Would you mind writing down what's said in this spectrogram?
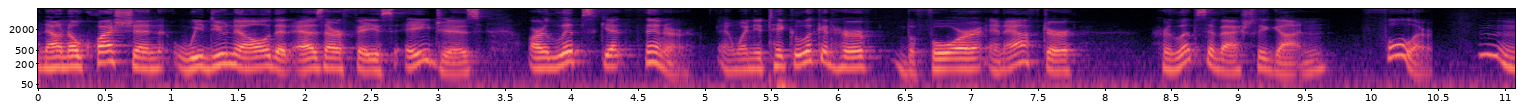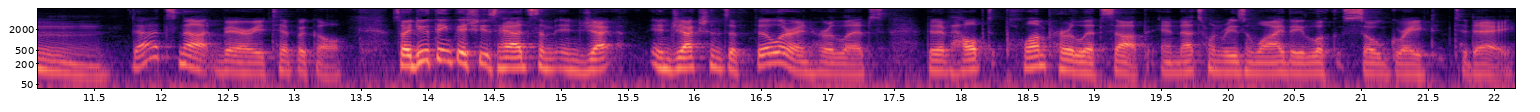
Now, no question, we do know that as our face ages, our lips get thinner. And when you take a look at her before and after, her lips have actually gotten fuller. Hmm, that's not very typical. So I do think that she's had some inject, injections of filler in her lips that have helped plump her lips up, and that's one reason why they look so great today.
